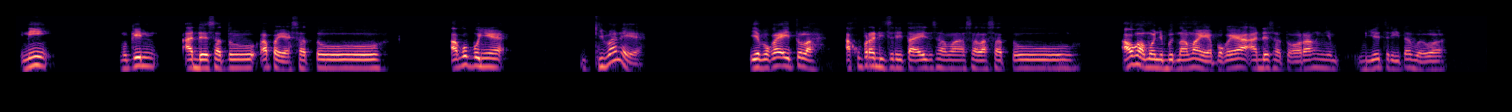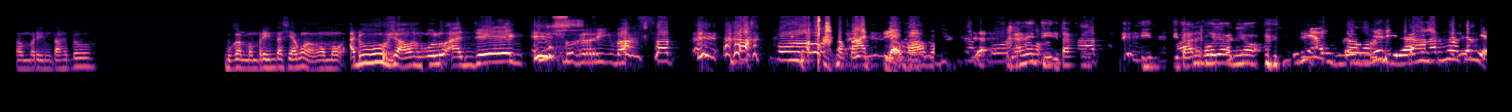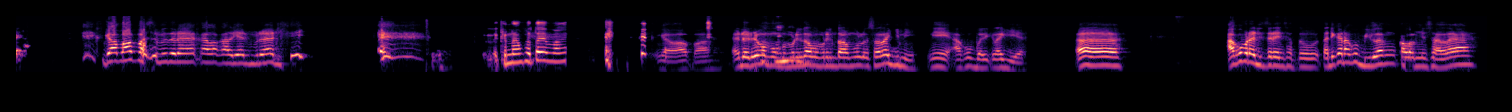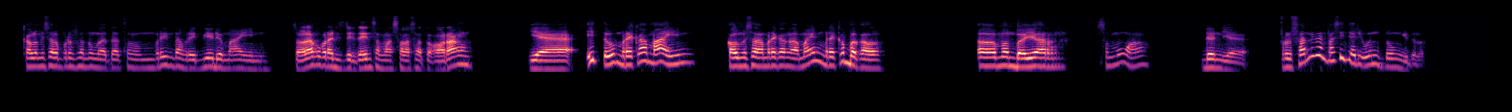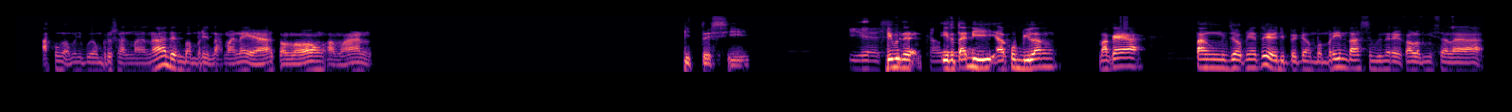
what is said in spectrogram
Ini mungkin ada satu apa ya? Satu aku punya gimana ya? Ya pokoknya itulah. Aku pernah diceritain sama salah satu aku nggak mau nyebut nama ya. Pokoknya ada satu orang dia cerita bahwa pemerintah tuh bukan pemerintah sih aku nggak ngomong. Aduh, salah mulu anjing. Gue kering bangsat. Akpol. Nggak apa-apa. Nanti ditang- Di- Ditarik kalian yuk. Ini Kalau anjingnya dihilangin semua kan ya? Gak apa-apa sebenarnya kalau kalian berani. Kenapa tuh emang? Gak apa-apa. Eh dari ngomong pemerintah pemerintah mulu. Soalnya gini, nih aku balik lagi ya. Eh, aku pernah diceritain satu. Tadi kan aku bilang kalau misalnya kalau misalnya perusahaan tuh nggak taat sama pemerintah, berarti dia ada main. Soalnya aku pernah diceritain sama salah satu orang, ya itu mereka main. Kalau misalnya mereka nggak main, mereka bakal eh, membayar semua. Dan ya perusahaan kan pasti jadi untung gitu loh. Aku nggak menyebutkan perusahaan mana dan pemerintah mana ya, tolong aman. Gitu sih. Iya Jadi bener, Kalau- itu tadi aku bilang makanya tanggung jawabnya itu ya dipegang pemerintah sebenarnya kalau misalnya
